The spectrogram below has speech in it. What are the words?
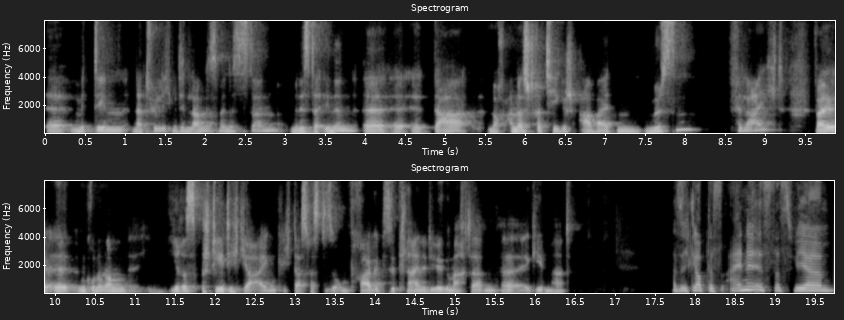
äh, mit den, natürlich mit den Landesministern, MinisterInnen, äh, äh, äh da noch anders strategisch arbeiten müssen, vielleicht? Weil äh, im Grunde genommen, Iris bestätigt ja eigentlich das, was diese Umfrage, diese kleine, die wir gemacht haben, äh, ergeben hat. Also ich glaube, das eine ist, dass wir,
